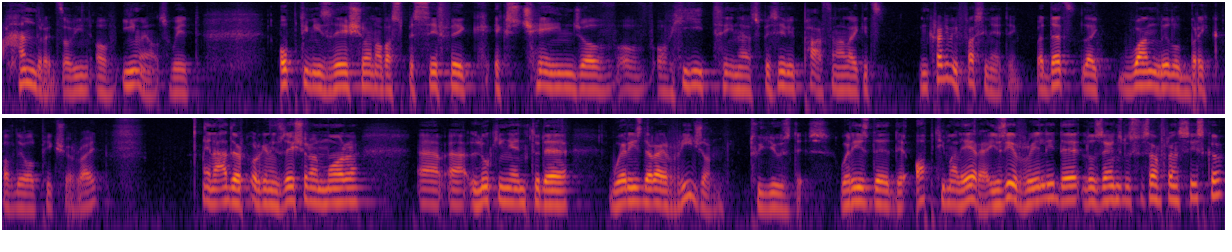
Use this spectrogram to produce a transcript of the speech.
hundreds of, of emails with optimization of a specific exchange of, of, of heat in a specific part. And I'm like, it's incredibly fascinating. But that's like one little brick of the whole picture, right? And other organizations are more uh, uh, looking into the where is the right region to use this? Where is the, the optimal area? Is it really the Los Angeles to San Francisco?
